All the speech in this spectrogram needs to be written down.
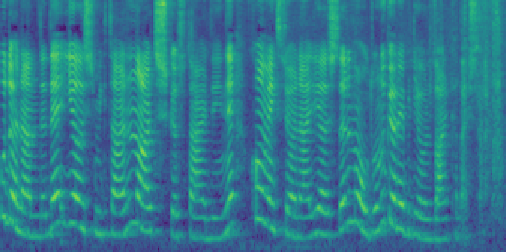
Bu dönemde de yağış miktarının artış gösterdiğini, konveksiyonel yağışların olduğunu görebiliyoruz arkadaşlar.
